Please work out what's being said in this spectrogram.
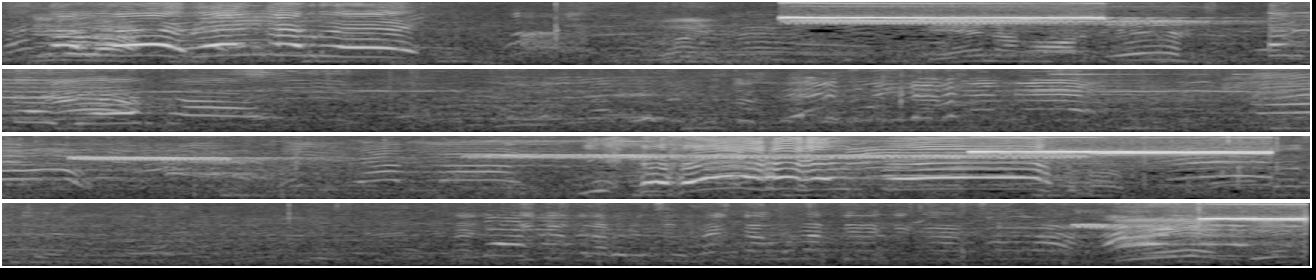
Venga, Rey, venga, Rey. Uy. Bien, amor, bien. Cinco yardas. Bien, bien,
